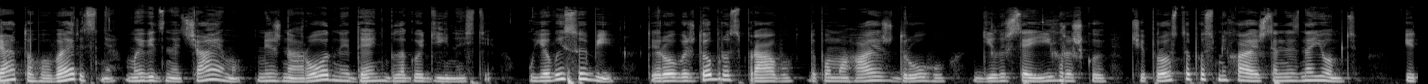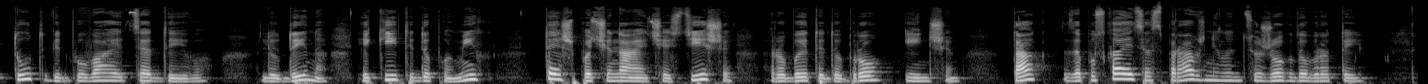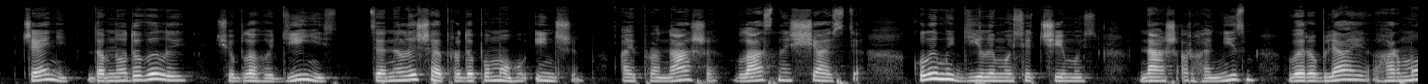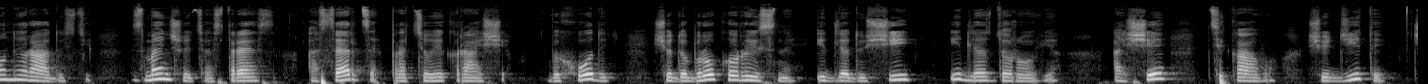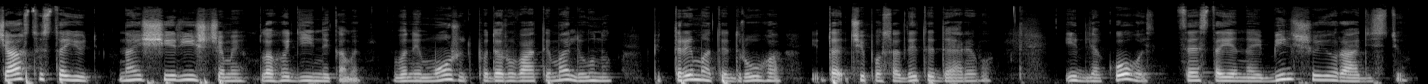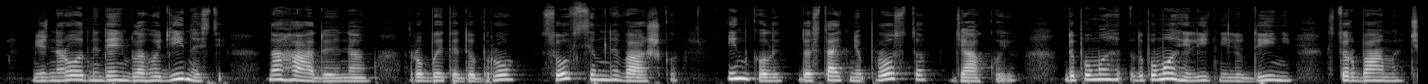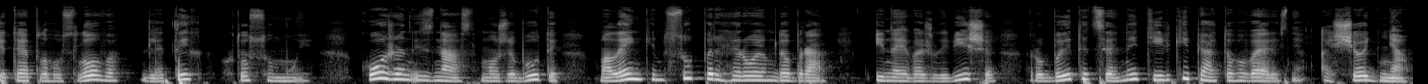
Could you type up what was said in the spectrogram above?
5 вересня ми відзначаємо Міжнародний день благодійності. Уяви собі, ти робиш добру справу, допомагаєш другу, ділишся іграшкою чи просто посміхаєшся незнайомцю. І тут відбувається диво. Людина, якій ти допоміг, теж починає частіше робити добро іншим. Так запускається справжній ланцюжок доброти. Вчені давно довели, що благодійність це не лише про допомогу іншим, а й про наше власне щастя. Коли ми ділимося чимось, наш організм виробляє гормони радості, зменшується стрес, а серце працює краще. Виходить, що добро корисне і для душі, і для здоров'я. А ще цікаво, що діти часто стають найщирішими благодійниками. Вони можуть подарувати малюнок, підтримати друга чи посадити дерево. І для когось це стає найбільшою радістю. Міжнародний день благодійності нагадує нам, робити добро зовсім не важко. Інколи достатньо просто дякую, допомоги літній людині з торбами чи теплого слова для тих, хто сумує. Кожен із нас може бути маленьким супергероєм добра. І найважливіше робити це не тільки 5 вересня, а щодня.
